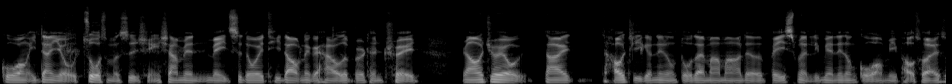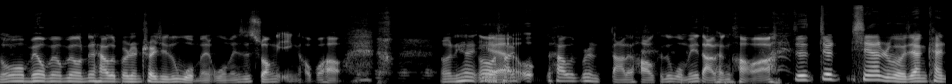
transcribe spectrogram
国王一旦有做什么事情，下面每次都会提到那个 Haliburton trade。然后就有大概好几个那种躲在妈妈的 basement 里面那种国王迷跑出来说：“哦，没有没有没有，那 Halliburton trade 其实我们我们是双赢，好不好？” 然后你看 Yeah. 哦，他 Halliburton 打得好，可是我们也打得很好啊。就就现在如果这样看，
